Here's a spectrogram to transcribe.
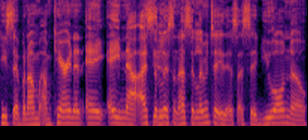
He said, "But I'm I'm carrying an A A now." I said, Yeah. "Listen," I said, "Let me tell you this." I said, "You all know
